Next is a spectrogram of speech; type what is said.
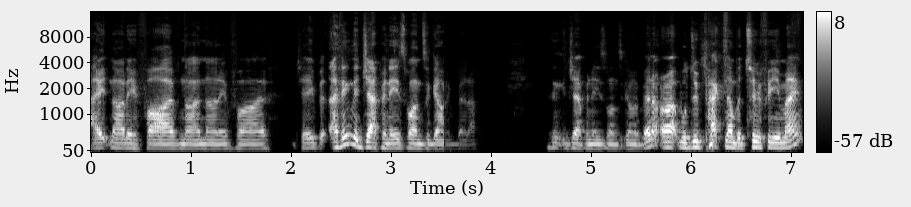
eight ninety five, nine ninety five. Gee, but I think the Japanese ones are going better. I think the Japanese ones are going better. All right, we'll do pack number two for you, mate.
